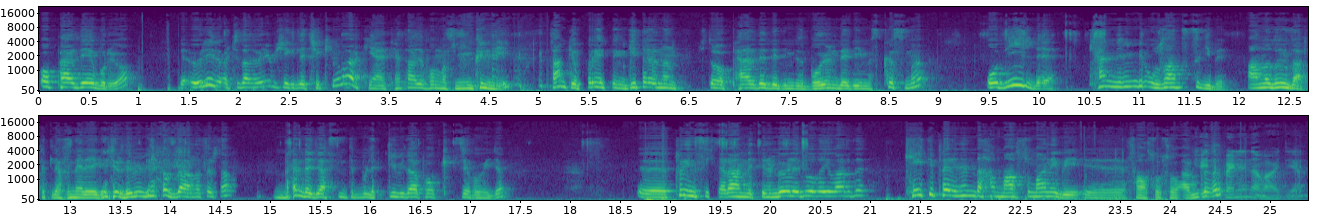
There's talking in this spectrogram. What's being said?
o perdeye vuruyor. Ve öyle bir açıdan öyle bir şekilde çekiyorlar ki yani tesadüf olması mümkün değil. Sanki Prince'in gitarının işte o perde dediğimiz, boyun dediğimiz kısmı o değil de kendinin bir uzantısı gibi. Anladınız artık lafı nereye getirdiğimi biraz daha anlatırsam ben de Justin Timberlake gibi daha podcast yapamayacağım. Ee, Prince işte rahmetlinin böyle bir olayı vardı. Katy Perry'nin daha masumane bir e, falsosu vardı. Katy Perry'nin ne vardı ya?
